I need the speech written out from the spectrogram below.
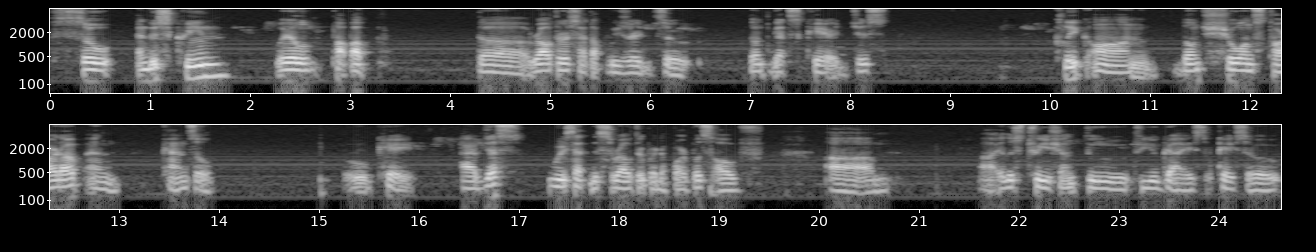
So and the screen will pop up the router setup wizard. So don't get scared. Just click on don't show on startup and cancel. Okay. I've just reset this router for the purpose of um, uh, illustration to to you guys. Okay so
